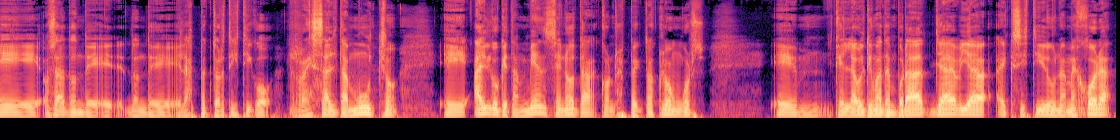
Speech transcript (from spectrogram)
eh, o sea, donde, eh, donde, el aspecto artístico resalta mucho. Eh, algo que también se nota con respecto a Clone Wars, em, que en la última temporada ya había existido una mejora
